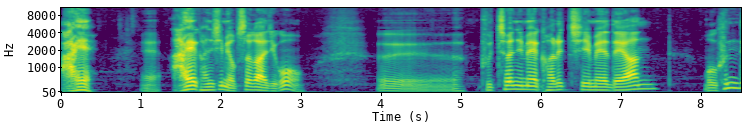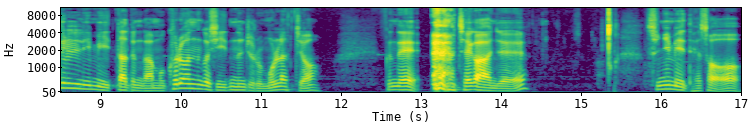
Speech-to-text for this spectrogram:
아예. 예, 아예 관심이 없어가지고 어, 부처님의 가르침에 대한 뭐 흔들림이 있다든가 뭐 그런 것이 있는 줄을 몰랐죠. 근데 제가 이제 스님이 돼서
